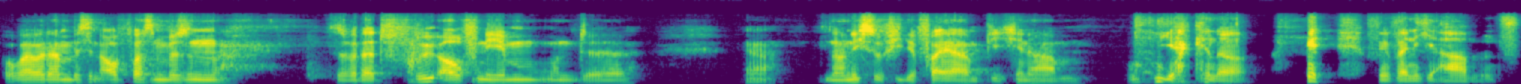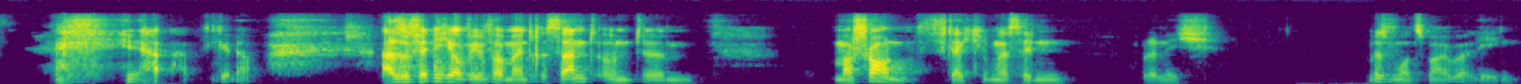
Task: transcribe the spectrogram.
Wobei wir da ein bisschen aufpassen müssen, dass wir das früh aufnehmen und äh, ja, noch nicht so viele Feierabendbierchen haben. Ja, genau. auf jeden Fall nicht abends. ja, genau. Also fände ich auf jeden Fall mal interessant und ähm, mal schauen, vielleicht kriegen wir es hin, oder nicht? Müssen wir uns mal überlegen.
